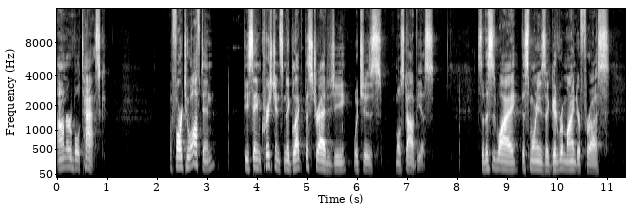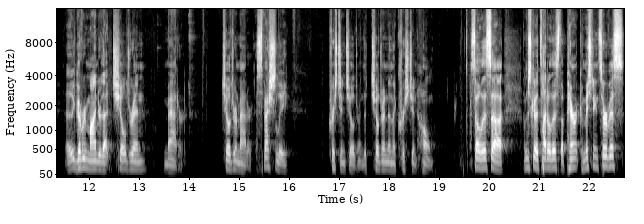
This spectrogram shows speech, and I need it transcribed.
honorable task. But far too often, these same Christians neglect the strategy which is most obvious. So, this is why this morning is a good reminder for us, a good reminder that children matter. Children matter, especially Christian children, the children in the Christian home. So, this, uh, I'm just going to title this the Parent Commissioning Service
